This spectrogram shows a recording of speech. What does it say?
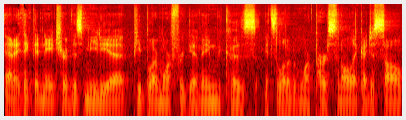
and I think the nature of this media, people are more forgiving because it's a little bit more personal. Like I just saw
